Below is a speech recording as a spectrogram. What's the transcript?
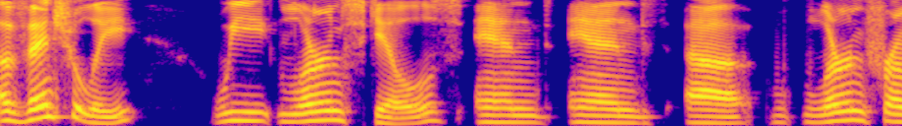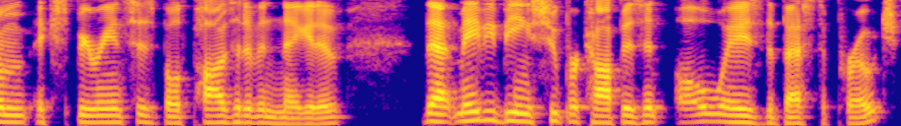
eventually we learn skills and and uh, learn from experiences both positive and negative that maybe being super cop isn't always the best approach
